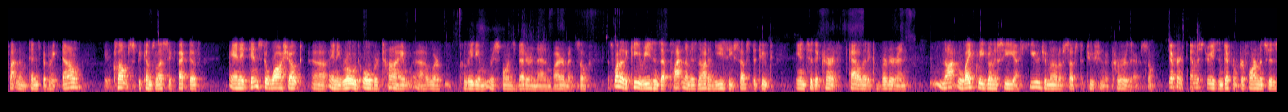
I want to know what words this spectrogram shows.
Platinum tends to break down, it clumps, becomes less effective, and it tends to wash out uh, and erode over time uh, where palladium responds better in that environment. So that's one of the key reasons that platinum is not an easy substitute into the current catalytic converter and not likely going to see a huge amount of substitution occur there. So different chemistries and different performances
